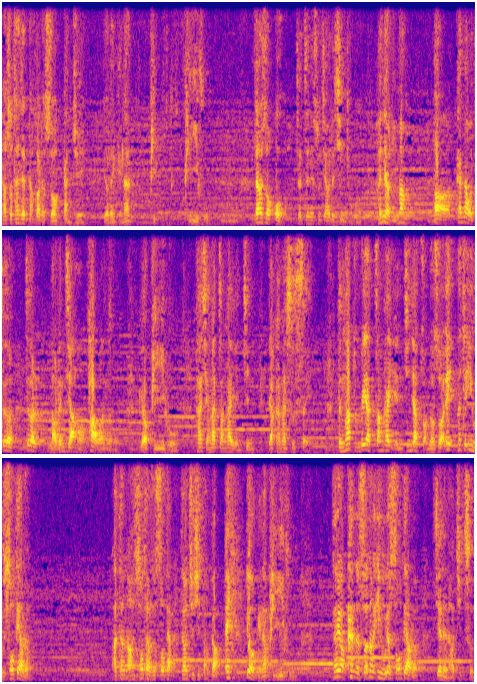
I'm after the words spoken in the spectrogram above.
他说他在祷告的时候，感觉有人给他披披衣服。大家说哦，这真的是教会的信徒哦，很有礼貌。哦，看到我这个这个老人家哦，怕我冷，要披衣服。他想要张开眼睛，要看看是谁。等他准备要张开眼睛要转的时候，哎，那件衣服收掉了。啊，他啊收掉就收掉，他要继续祷告。哎，又给他披衣服，他要看的时候，那个衣服又收掉了，接连好几次。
